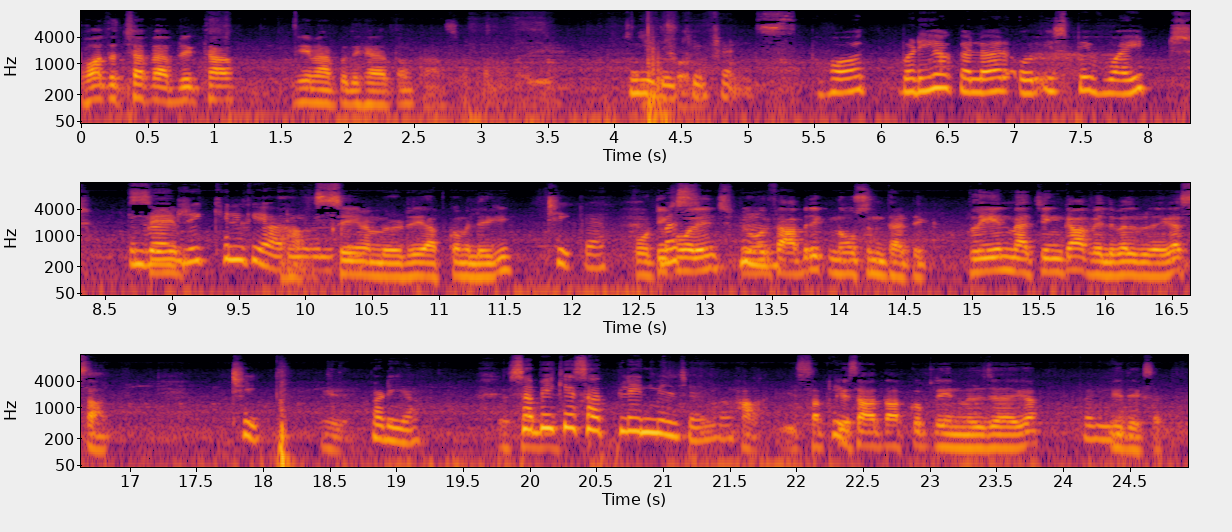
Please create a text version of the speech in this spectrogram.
बहुत अच्छा फैब्रिक था। ये मैं आपको दिखाता हूँ कहाँ से ये देखिए फ्रेंड्स बहुत बढ़िया कलर और इस पे वाइट एम्ब्रॉयडरी खिल के आ रही है सेम एम्ब्रॉयडरी आपको मिलेगी। ठीक है। 44 बस- inch pure fabric no synthetic plain matching का अवेलेबल रहेगा साथ ठीक। बढ़िया। सभी के साथ प्लेन मिल जाएगा। हाँ सबके साथ आपको प्लेन मिल जाएगा। ये देख सकते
